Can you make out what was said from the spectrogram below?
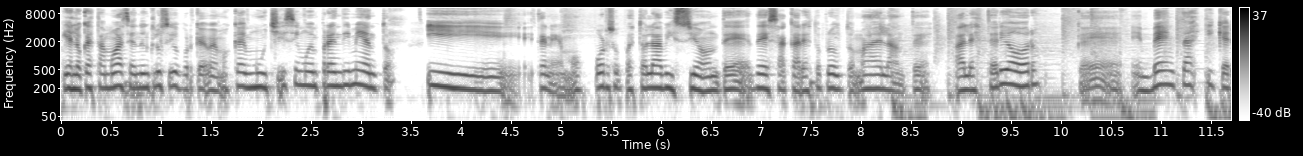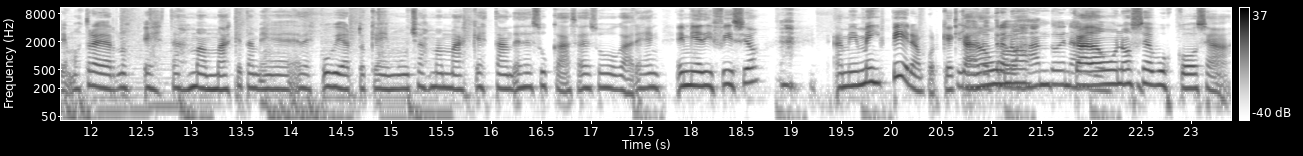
Y es lo que estamos haciendo inclusive porque vemos que hay muchísimo emprendimiento y tenemos, por supuesto, la visión de, de sacar estos productos más adelante al exterior, que en ventas y queremos traernos estas mamás que también he descubierto que hay muchas mamás que están desde su casa, de sus hogares, en, en mi edificio. A mí me inspiran porque Claro, cada uno, trabajando en cada algo. uno se buscó, o sea,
